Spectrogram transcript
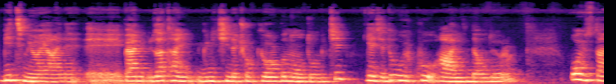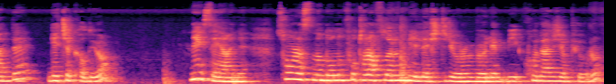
bitmiyor yani. E, ben zaten gün içinde çok yorgun olduğum için gece de uyku halinde oluyorum. O yüzden de geçe kalıyor. Neyse yani. Sonrasında da onun fotoğraflarını birleştiriyorum. Böyle bir kolaj yapıyorum.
